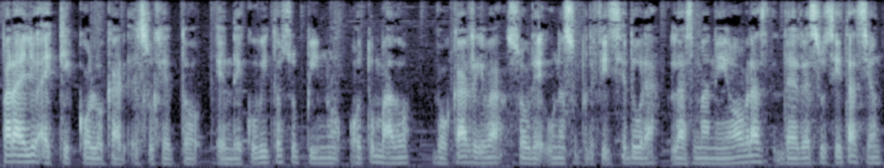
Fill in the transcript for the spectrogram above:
Para ello hay que colocar el sujeto en decúbito supino o tumbado boca arriba sobre una superficie dura. Las maniobras de resucitación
